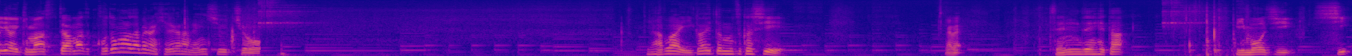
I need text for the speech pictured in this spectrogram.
い。では行きます。ではまず子供のためのひらがな練習帳。やばい意外と難しい。やべ。全然下手。美文字「し」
